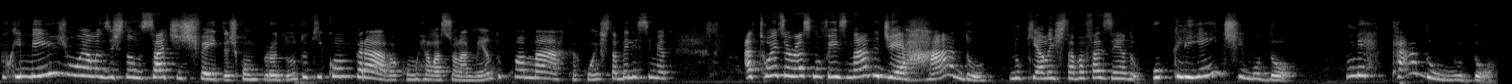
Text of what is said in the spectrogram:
Porque mesmo elas estando satisfeitas com o produto que comprava, com o relacionamento com a marca, com o estabelecimento, a Toys R Us não fez nada de errado no que ela estava fazendo. O cliente mudou. O mercado mudou.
